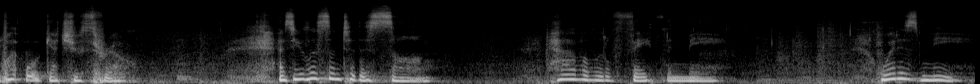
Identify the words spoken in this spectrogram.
what will get you through. As you listen to this song, have a little faith in me. What is me?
